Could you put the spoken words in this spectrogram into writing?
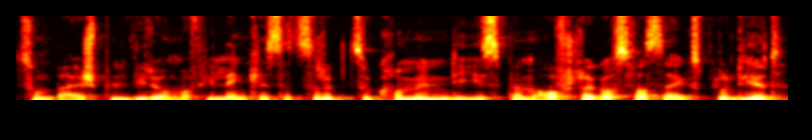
Zum Beispiel wieder, um auf die Lancaster zurückzukommen, die ist beim Aufschlag aufs Wasser explodiert.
